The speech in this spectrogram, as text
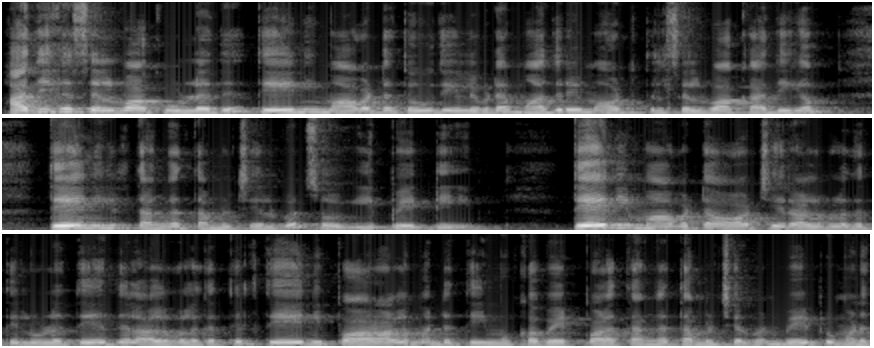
அதிக செல்வாக்கு உள்ளது. தேனி மாவட்ட தொகுதிகளை விட மதுரை மாவட்டத்தில் செல்வாக்கு அதிகம். தேனியில் தங்க தமிழ்ச்செல்வன் சொல்லி பேட்டி. தேனி மாவட்ட ஆட்சியர் அலுவலகத்தில் உள்ள தேர்தல் அலுவலகத்தில் தேனி பாராளுமன்ற திமுக வேட்பாளர் தங்க தமிழ்ச்செல்வன் வேட்புமனு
